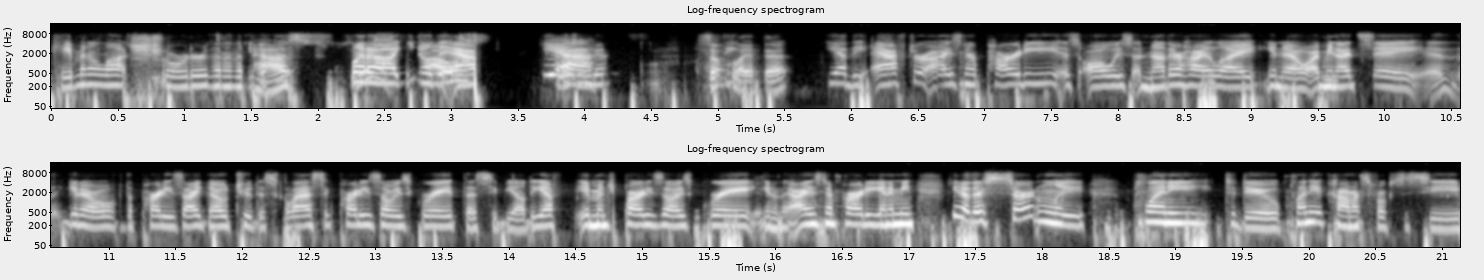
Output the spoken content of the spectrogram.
came in a lot shorter than in the past. Yes, But yes, uh, you know, the app. Yeah, something The- like that. Yeah, the after Eisner party is always another highlight. You know, I mean, I'd say, uh, you know, the parties I go to, the Scholastic party is always great. The CBLDF image party is always great. You know, the Eisner party, and I mean, you know, there's certainly plenty to do, plenty of comics folks to see,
